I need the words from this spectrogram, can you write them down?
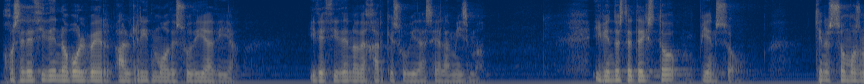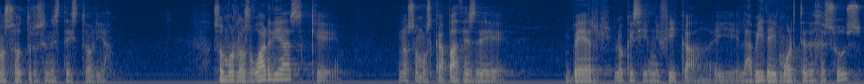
José decide no volver al ritmo de su día a día y decide no dejar que su vida sea la misma. Y viendo este texto, pienso, ¿quiénes somos nosotros en esta historia? Somos los guardias que no somos capaces de ver lo que significa la vida y muerte de Jesús.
